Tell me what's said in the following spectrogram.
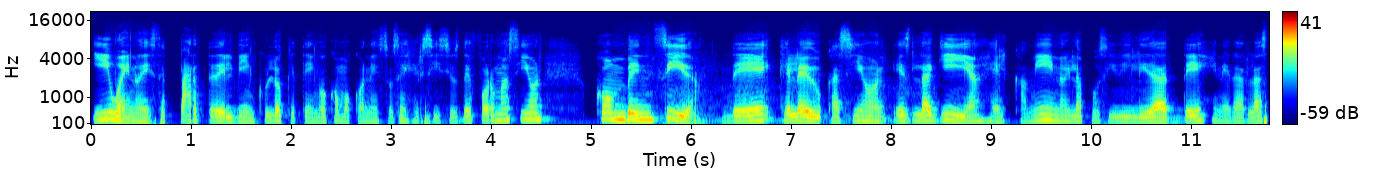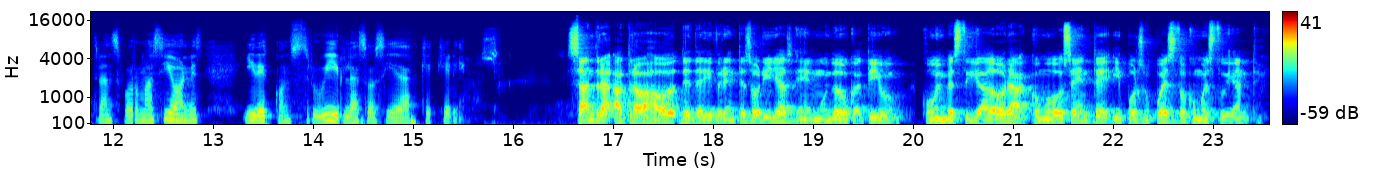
y bueno, esa parte del vínculo que tengo como con estos ejercicios de formación, convencida de que la educación es la guía, el camino y la posibilidad de generar las transformaciones y de construir la sociedad que queremos. Sandra ha trabajado desde diferentes orillas en el mundo educativo, como investigadora, como docente y por supuesto como estudiante.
